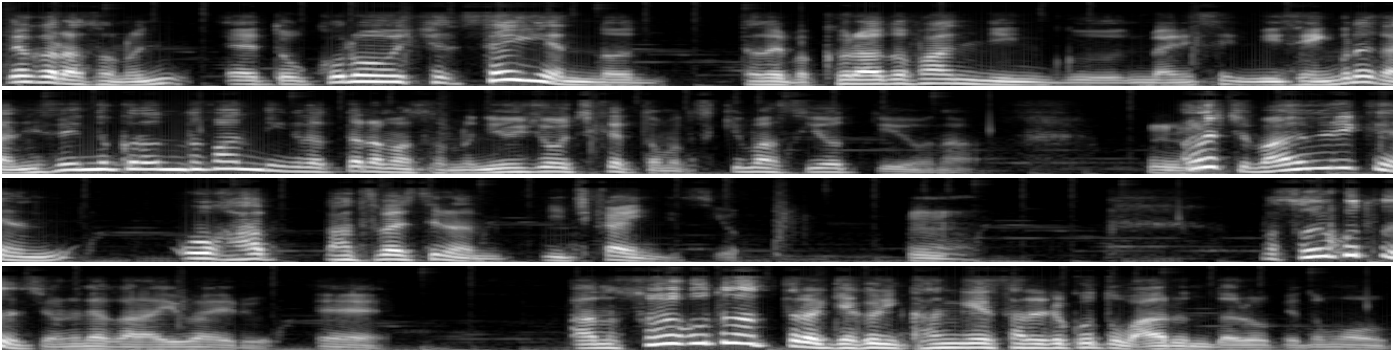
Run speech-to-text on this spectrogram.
だからその、えっとこの1000円の例えばクラウドファンディング、まあ、2000, 2000円ぐらいか、2000円のクラウドファンディングだったら、まあ、その入場チケットもつきますよっていうような、うんある種前売り券をは発売してるのに近いんですよ。うん。まあ、そういうことですよね、だからいわゆる。ええあのそういうことだったら逆に歓迎されることはあるんだろうけども、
